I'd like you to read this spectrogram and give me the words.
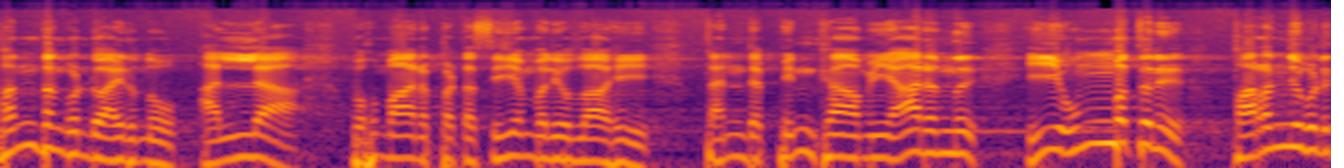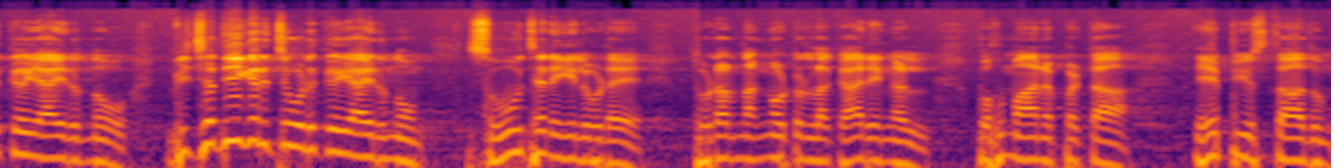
ബന്ധം കൊണ്ടുമായിരുന്നു അല്ല. ബഹുമാനപ്പെട്ട സി എം വലിയുള്ളാഹി തന്റെ പിൻഗാമി ആരെന്ന് ഈ ഉമ്മത്തിന് പറഞ്ഞു കൊടുക്കുകയായിരുന്നു വിശദീകരിച്ചു കൊടുക്കുകയായിരുന്നു. സൂചനയിലൂടെ തുടർന്ന് അങ്ങോട്ടുള്ള കാര്യങ്ങൾ ബഹുമാനപ്പെട്ട എ പി ഉസ്താദും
